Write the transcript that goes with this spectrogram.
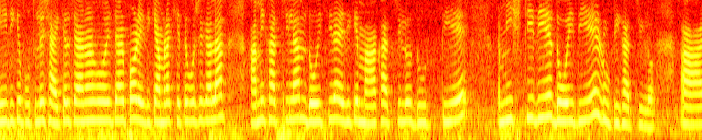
এই দিকে পুতুলের সাইকেল চালানো হয়ে যাওয়ার পর এদিকে আমরা খেতে বসে গেলাম। আমি খাচ্ছিলাম দই চিরা, এদিকে মা খাচ্ছিল দুধ দিয়ে, মিষ্টি দিয়ে, দই দিয়ে রুটি খাচ্ছিল। আর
